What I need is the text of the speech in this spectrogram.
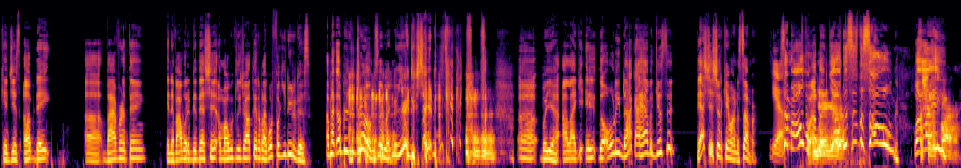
can just update uh Vibrant thing, and if I would have did that shit on my weekly drop, they'd be like, "What the fuck you do to this?" I'm like, "Update the drums." They're like, "No, you ain't do shit." uh, but yeah, I like it. it. The only knock I have against it, that shit should have came out in the summer. Yeah. Summer over. I'm Yeah, like, yo, yeah. this is the song. That shit Wale.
